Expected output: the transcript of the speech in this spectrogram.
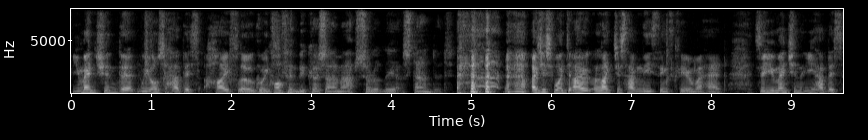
You mentioned that we also have this high flow I'm going. coughing because I'm absolutely at standard. I just want to, I like just having these things clear in my head. So you mentioned that you have this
